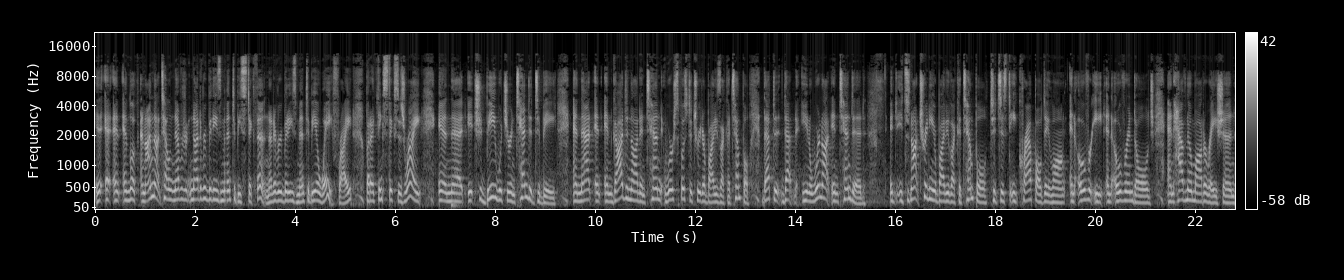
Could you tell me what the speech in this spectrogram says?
It, and, and look, and I'm not telling, never, not everybody's meant to be stick thin. Not everybody's meant to be a waif, right? But I think Sticks is right in that it should be what you're intended to be. And that, and, and God did not intend, we're supposed to treat our bodies like a temple. That, that, you know, we're not intended it, it's not treating your body like a temple to just eat crap all day long and overeat and overindulge and have no moderation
